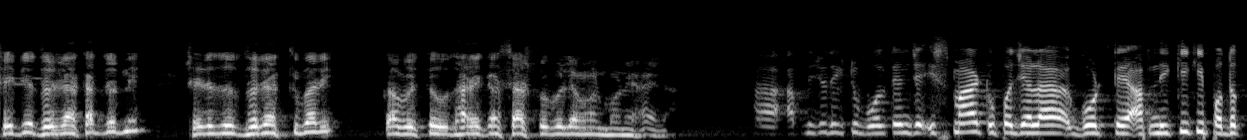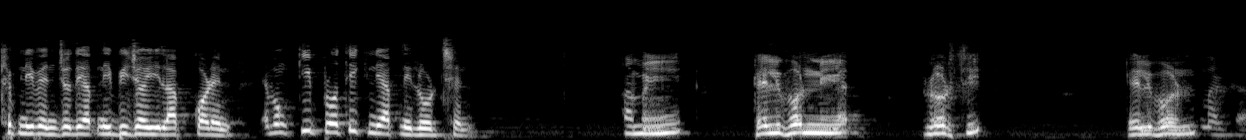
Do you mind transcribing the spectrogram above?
সেইটা ধরে রাখার জন্যে, সেটা যদি ধরে রাখতে পারি, তবে কেউ ধারে কাছে আসবে বলে আমার মনে হয় না। আপনি যদি একটু বলতেন যে স্মার্ট উপজেলা গড়তে আপনি কি কি পদক্ষেপ নেবেন যদি আপনি বিজয়ী লাভ করেন এবং কি প্রতীক নিয়ে আপনি লড়ছেন? আমি টেলিফোন নিয়ে লড়ছি। টেলিফোন মার্কা।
